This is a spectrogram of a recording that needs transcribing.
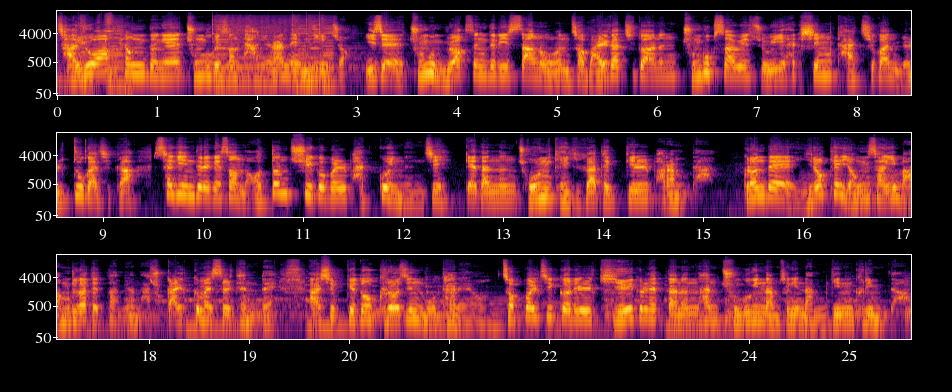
자유와 평등의 중국에선 당연한 엔딩이죠. 이제 중국 유학생들이 쌓아놓은 저 말같지도 않은 중국 사회주의 핵심 가치관 12가지가 세계인들에게선 어떤 취급을 받고 있는지 깨닫는 좋은 계기가 됐길 바랍니다. 그런데 이렇게 영상이 마무리가 됐다면 아주 깔끔했을 텐데 아쉽게도 그러진 못하네요. 젖벌짓거릴 기획을 했다는 한 중국인 남성이 남긴 글입니다.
